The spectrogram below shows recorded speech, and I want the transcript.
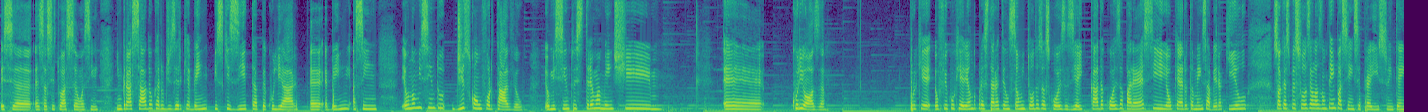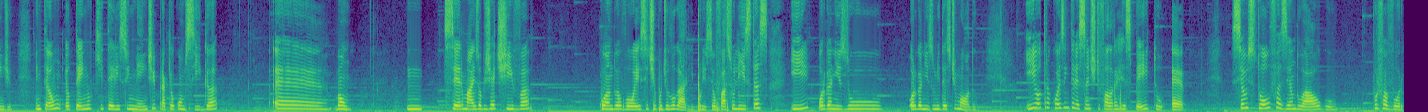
essa, essa situação, assim. Engraçado, eu quero dizer que é bem esquisita, peculiar, é, é bem, assim... Eu não me sinto desconfortável, eu me sinto extremamente é, curiosa. Porque eu fico querendo prestar atenção em todas as coisas e aí cada coisa aparece e eu quero também saber aquilo. Só que as pessoas elas não têm paciência para isso, entende? Então eu tenho que ter isso em mente para que eu consiga, é, bom, ser mais objetiva quando eu vou a esse tipo de lugar. E por isso eu faço listas e organizo organizo-me deste modo. E outra coisa interessante de falar a respeito é se eu estou fazendo algo, por favor,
